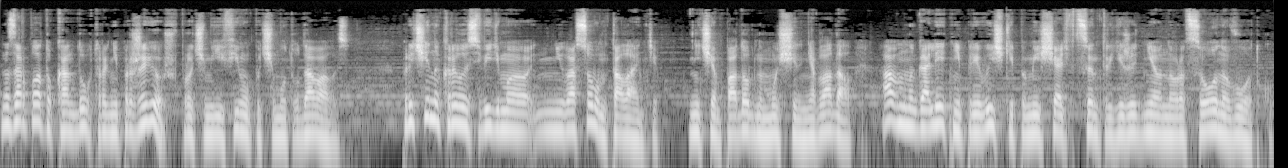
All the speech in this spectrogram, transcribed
На зарплату кондуктора не проживешь, впрочем, Ефиму почему-то удавалось. Причина крылась, видимо, не в особом таланте, ничем подобным мужчина не обладал, а в многолетней привычке помещать в центр ежедневного рациона водку.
